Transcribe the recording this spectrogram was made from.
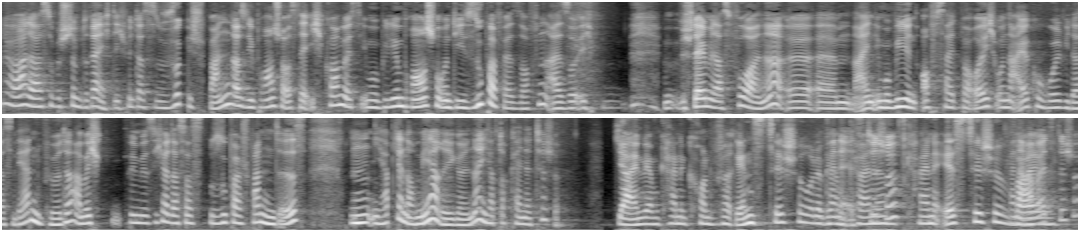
Ja, da hast du bestimmt recht. Ich finde das wirklich spannend. Also die Branche, aus der ich komme, ist die Immobilienbranche und die ist super versoffen. Also ich stelle mir das vor, ne? Äh, ähm, ein Immobilien-Offsite bei euch ohne Alkohol, wie das werden würde. Aber ich bin mir sicher, dass das super spannend ist. Hm, ihr habt ja noch mehr Regeln, ne? Ihr habt doch keine Tische. Ja, wir haben keine Konferenztische oder wir keine haben keine Esstische, keine, Esstische, keine Arbeitstische.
